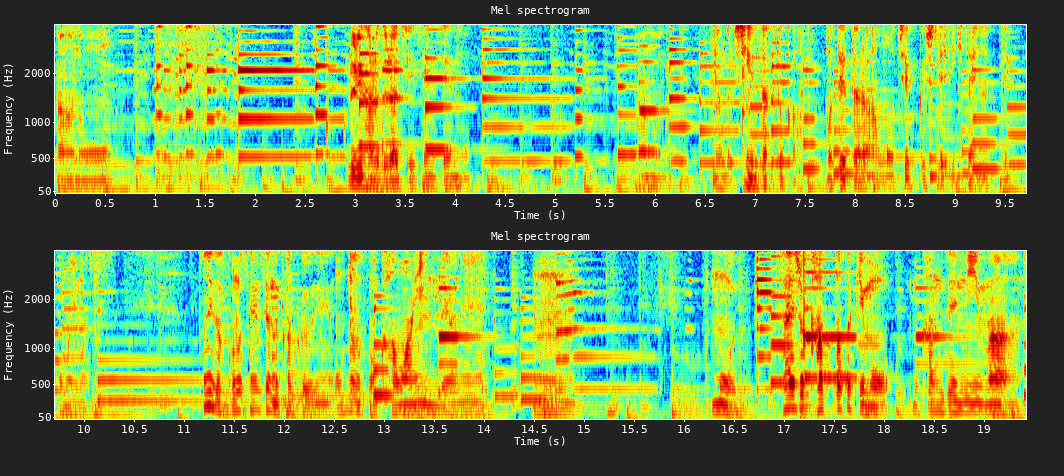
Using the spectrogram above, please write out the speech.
あのルリハル・ドラチー先生のあのなんだろう新作とか出たらもうチェックしていきたいなって思います。とにかくこの先生の描くね女の子も可愛いんだよね。うん。もう最初買った時ももう完全にまあ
